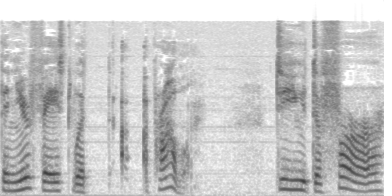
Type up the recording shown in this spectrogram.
then you're faced with a problem. Do you defer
